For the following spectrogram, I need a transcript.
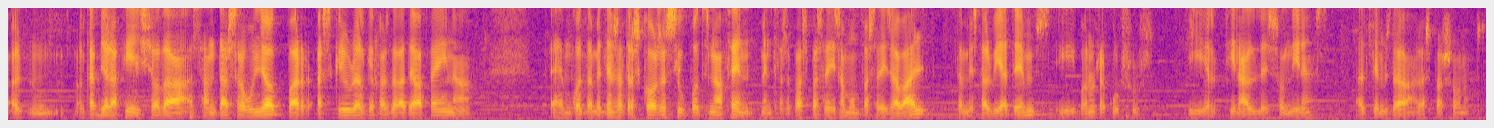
al, al cap i a la fi això de sentar-se a algun lloc per escriure el que fas de la teva feina, eh, quan també tens altres coses, si ho pots anar fent mentre vas passadís amunt, passadís avall, també estalvia temps i bueno, recursos. I al final són diners, el temps de les persones.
